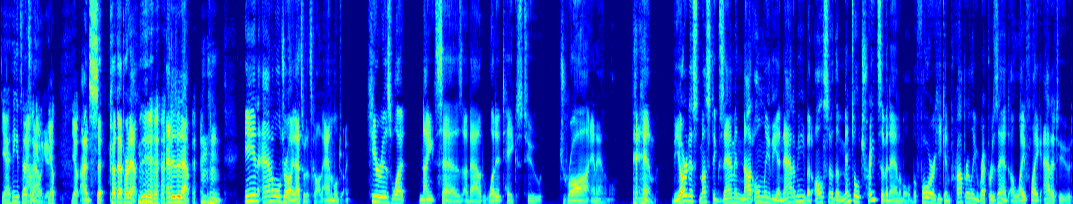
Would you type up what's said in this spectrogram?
Yeah, I think it's an That's an alligator. Yep, Yep. I'm si- cut that part out. Edit it out. in animal drawing, that's what it's called, animal drawing. Here is what Knight says about what it takes to draw an animal. Ahem. The artist must examine not only the anatomy but also the mental traits of an animal before he can properly represent a lifelike attitude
